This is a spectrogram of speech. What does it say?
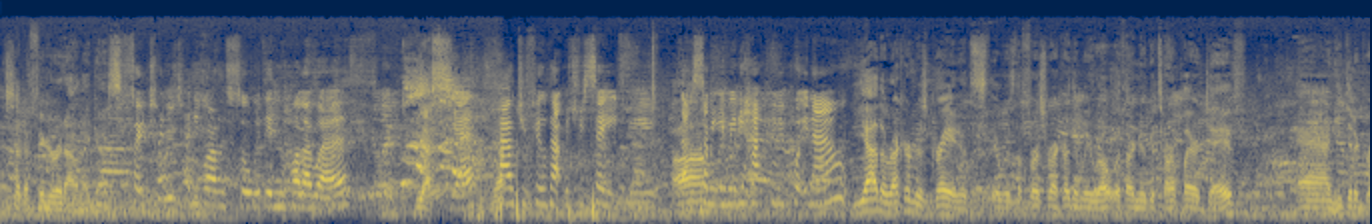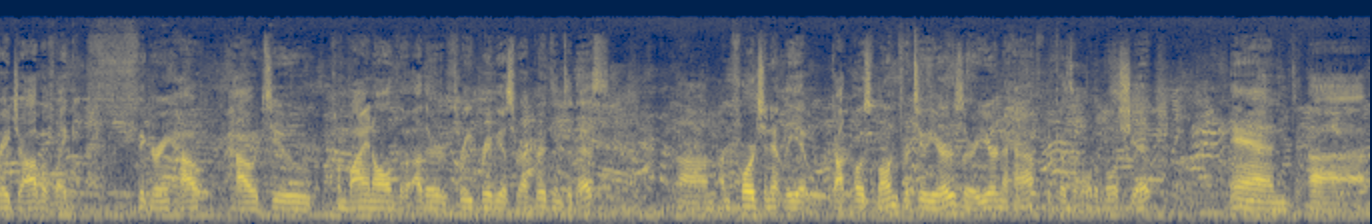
just had to figure it out, I guess. So 2021 saw within Hollow Earth. Yes. Yeah. Yeah. How do you feel that was received? Were you, that's Uh, something you're really happy with putting out? Yeah, the record was great. It's it was the first record that we wrote with our new guitar player Dave, and he did a great job of like figuring how how to combine all the other three previous records into this. Um, unfortunately, it got postponed for two years or a year and a half because of all the bullshit, and uh,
